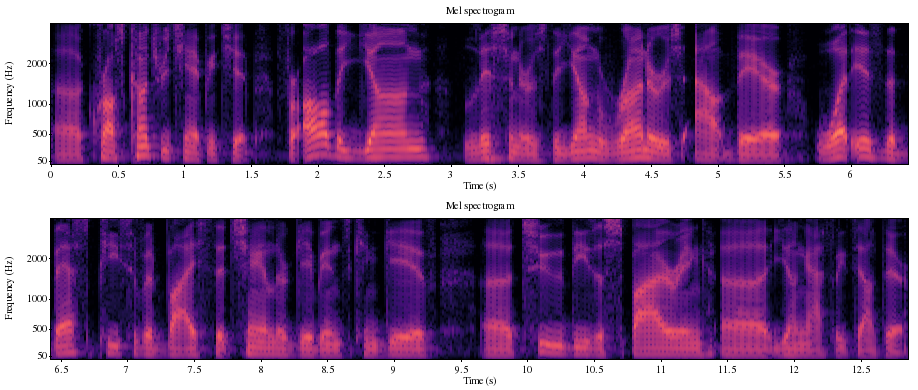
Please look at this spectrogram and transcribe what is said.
uh, cross country championship. For all the young listeners, the young runners out there, what is the best piece of advice that Chandler Gibbens can give uh, to these aspiring uh, young athletes out there?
